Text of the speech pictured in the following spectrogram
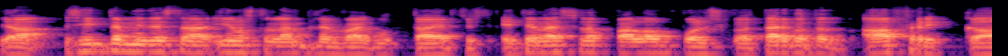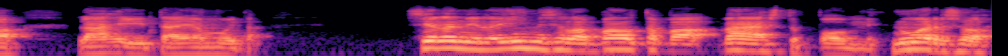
Ja sitten miten sitä ilmaston lämpeneminen vaikuttaa erityisesti eteläisellä pallonpuoliskolla, tarkoitan Afrikkaa, lähi ja muita. Siellä niillä ihmisillä on valtava väestöpommi, nuoriso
